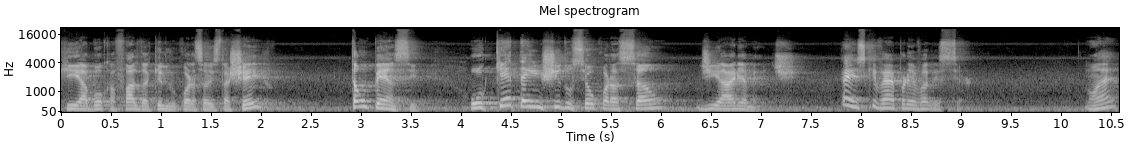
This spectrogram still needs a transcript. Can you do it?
que a boca fala daquilo que o coração está cheio? Então pense, o que tem enchido o seu coração diariamente? É isso que vai prevalecer, não é?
